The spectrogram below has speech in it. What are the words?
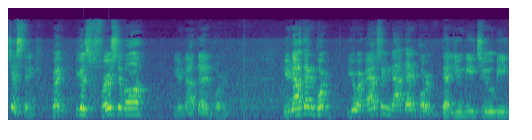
just think, right? Because first of all, you're not that important. You're not that important. You are absolutely not that important that you need to be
